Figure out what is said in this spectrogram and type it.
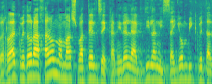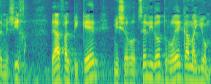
ורק בדור האחרון ממש בטל זה כנראה להגדיל הניסיון בעקבתא דמשיחא ואף על פי כן מי שרוצה לראות רואה גם היום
